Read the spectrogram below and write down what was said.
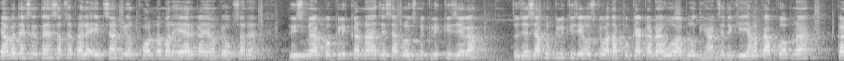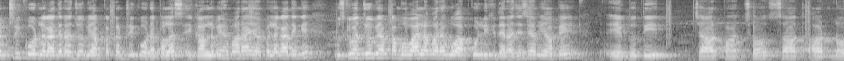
यहाँ पे देख सकते हैं, सबसे पहले insert your phone number here का यहाँ पे ऑप्शन है। तो इसमें आपको क्लिक करना है, जैसे आप लोग इसमें क्लिक कीजिएगा तो जैसे आप लोग क्लिक कीजिएगा, उसके बाद आपको क्या करना है, वो आप लोग ध्यान से देखिए। यहाँ पे आपको अपना कंट्री कोड लगा देना, जो भी आपका कंट्री कोड है प्लस इक्यानवे हमारा यहाँ पे लगा देंगे। उसके बाद जो भी आपका मोबाइल नंबर है, वो आपको लिख देना। जैसे हम यहाँ पे एक, दो, तीन चार पाँच छः सात आठ नौ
